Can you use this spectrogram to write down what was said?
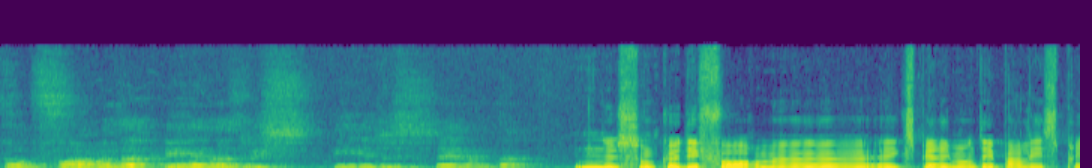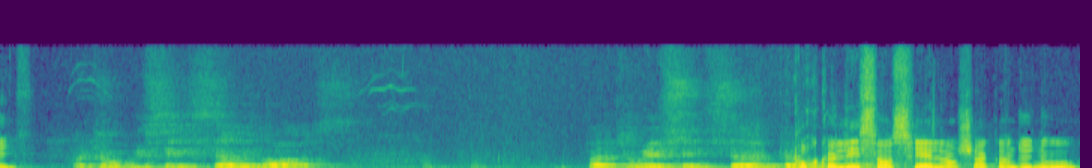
são formas apenas do espírito se experimentar. Ne sont que des formes euh, expérimentées par l'esprit. Pour que l'essentiel en chacun de nous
